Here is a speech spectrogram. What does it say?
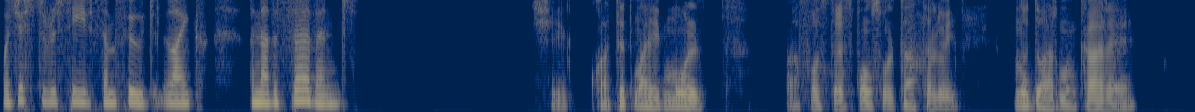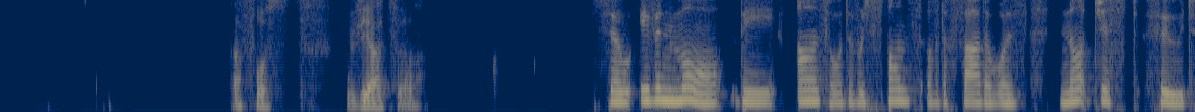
was just to receive some food like another servant. Și cu atât mai mult a fost răspunsul tatălui, nu doar mâncare, a fost viață, So, even more, the answer or the response of the father was not just food,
